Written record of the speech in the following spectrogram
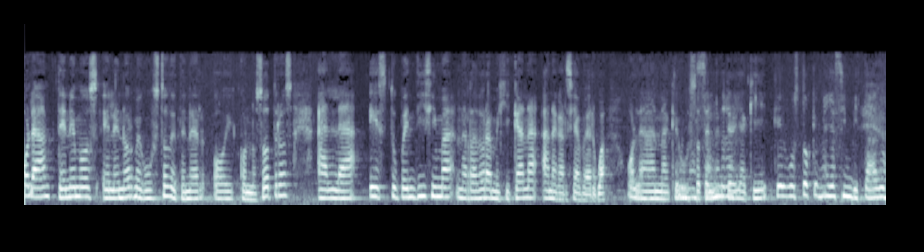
Hola, tenemos el enorme gusto de tener hoy con nosotros a la estupendísima narradora mexicana Ana García Bergua. Hola Ana, qué Hola, gusto Sandra. tenerte hoy aquí. Qué gusto que me hayas invitado.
